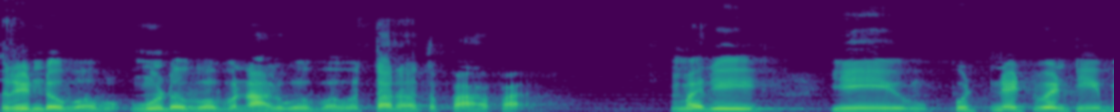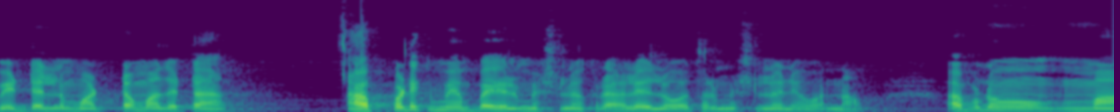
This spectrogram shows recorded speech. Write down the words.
రెండో బాబు మూడో బాబు నాలుగో బాబు తర్వాత పాప. మరి ఈ పుట్టినటువంటి ఈ బిడ్డలను మొట్టమొదట అప్పటికి మేము బయలు మిషన్లోకి రాలేదు లోతల మిషన్లోనే ఉన్నాం. అప్పుడు మా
